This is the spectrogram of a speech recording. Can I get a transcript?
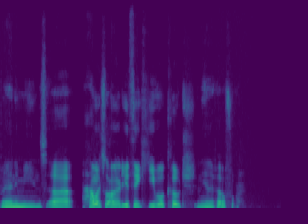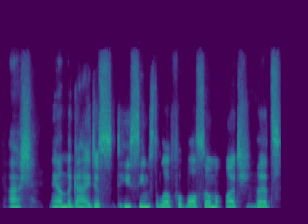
by any means. Uh, how much longer do you think he will coach in the NFL for? Gosh, man, the guy just, he seems to love football so much mm-hmm. that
